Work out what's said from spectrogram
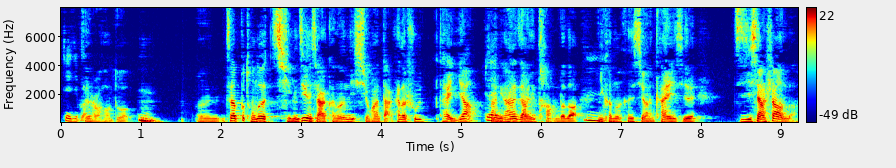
这几本介绍好多。嗯嗯，在不同的情境下，可能你喜欢打开的书不太一样。像你刚才讲，你躺着的，你可能很喜欢看一些。积极向上的，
